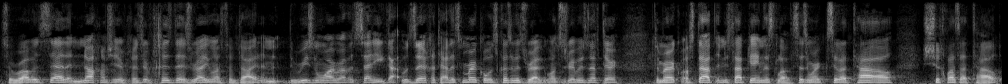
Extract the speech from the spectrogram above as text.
So Rava said that Nachman Shir Chizda, Chizda, his Rebbe must have died, and the reason why Rava said he got was Zeichat have this miracle was because of his Rebbe. Once his Rebbe was nifter, the miracle stopped, and he stopped getting this love. It says where Ksiv Atal, Shichvas Atal,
